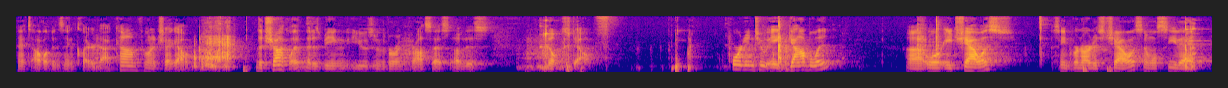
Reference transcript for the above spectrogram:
That's oliveandsinclair.com if you want to check out the chocolate that is being used in the brewing process of this milk stout poured into a goblet uh, or a chalice, St. Bernardus chalice, and we'll see that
